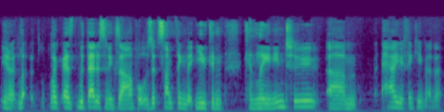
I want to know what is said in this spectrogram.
you know, like as, with that as an example, is it something that you can, can lean into? Um, how are you thinking about that?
